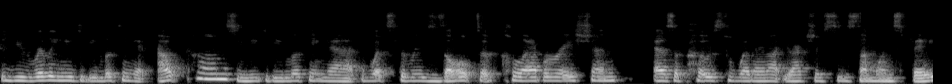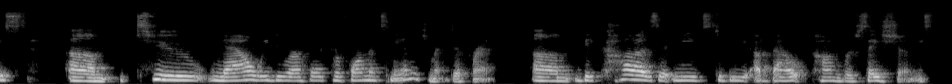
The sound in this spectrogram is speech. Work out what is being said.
You really need to be looking at outcomes. You need to be looking at what's the result of collaboration as opposed to whether or not you actually see someone's face. Um, to now we do our whole performance management different um, because it needs to be about conversations.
